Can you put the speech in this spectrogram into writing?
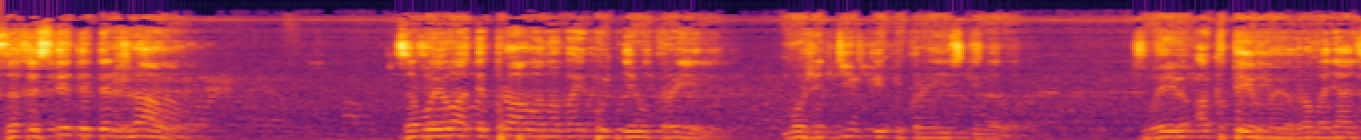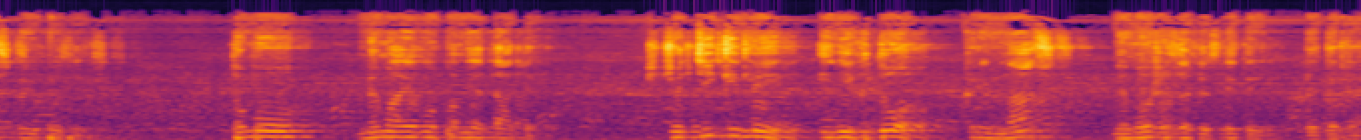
Захистити державу, завоювати право на майбутнє України може тільки український народ своєю активною громадянською позицією. Тому ми маємо пам'ятати, що тільки ми і ніхто, крім нас, не може захистити державу.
